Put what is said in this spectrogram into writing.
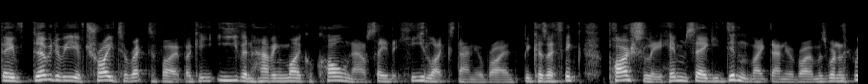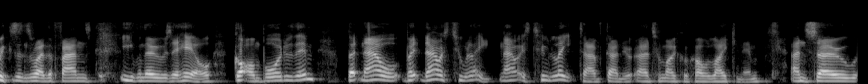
they've WWE have tried to rectify it by ke- even having Michael Cole now say that he likes Daniel Bryan because I think partially him saying he didn't like Daniel Bryan was one of the reasons why the fans, even though he was a heel, got on board with him. But now, but now it's too late. Now it's too late to have Daniel uh, to Michael Cole liking him, and so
